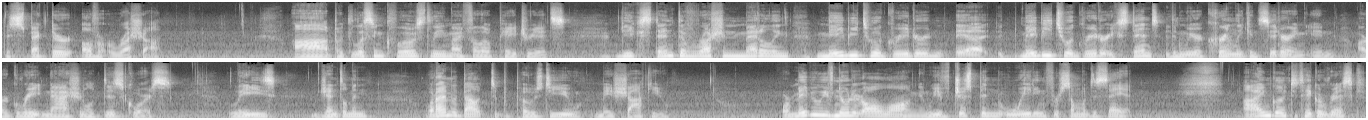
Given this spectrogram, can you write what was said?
the specter of Russia. Ah, but listen closely, my fellow patriots. The extent of Russian meddling may be to a greater, uh, maybe to a greater extent than we are currently considering in our great national discourse. Ladies, gentlemen, what I'm about to propose to you may shock you. Or maybe we've known it all along and we've just been waiting for someone to say it. I'm going to take a risk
